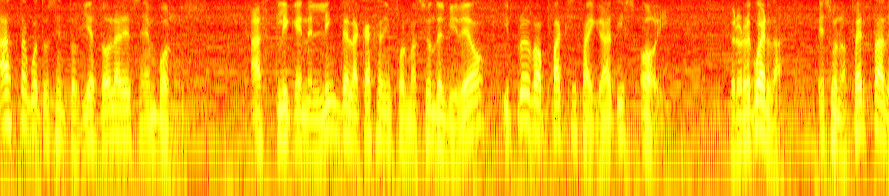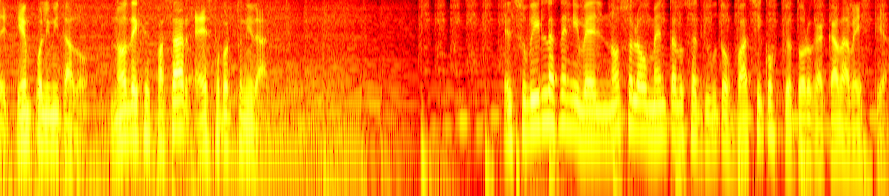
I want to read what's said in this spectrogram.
hasta 410 dólares en bonus. Haz clic en el link de la caja de información del video y prueba Paxify gratis hoy. Pero recuerda, es una oferta de tiempo limitado, no dejes pasar esta oportunidad. El subirlas de nivel no solo aumenta los atributos básicos que otorga cada bestia,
